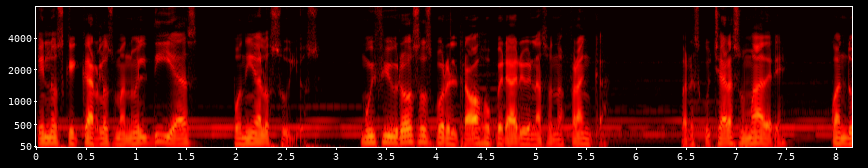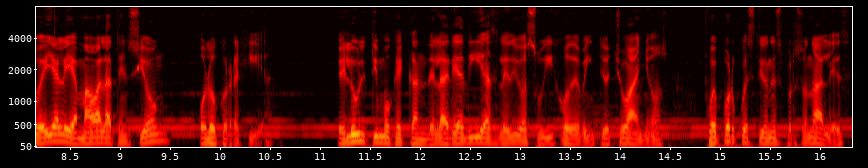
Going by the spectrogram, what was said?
en los que Carlos Manuel Díaz ponía los suyos, muy fibrosos por el trabajo operario en la zona franca, para escuchar a su madre cuando ella le llamaba la atención o lo corregía. El último que Candelaria Díaz le dio a su hijo de 28 años fue por cuestiones personales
